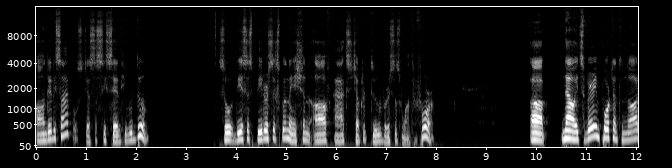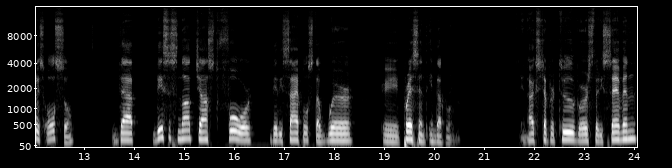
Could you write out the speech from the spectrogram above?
on the disciples, just as he said he would do. So this is Peter's explanation of Acts chapter 2, verses 1 through 4. Uh, now, it's very important to notice also that this is not just for the disciples that were uh, present in that room. In Acts chapter 2, verse 37,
